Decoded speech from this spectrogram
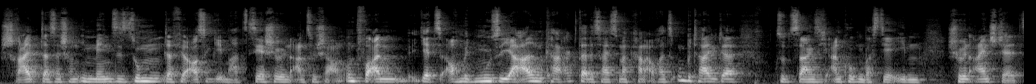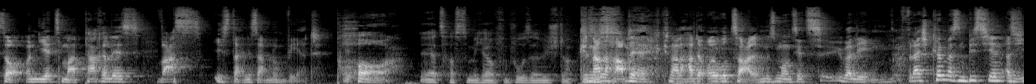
schreibt, dass er schon immense Summen dafür ausgegeben hat. Sehr schön anzuschauen. Und vor allem jetzt auch mit musealem Charakter, das heißt, man kann auch als Unbeteiligter sozusagen sich angucken, was der eben schön einstellt. So, und jetzt mal Tacheles, was ist deine Sammlung wert? Boah. Jetzt hast du mich auf den Fuß erwischt. knallharte, knallharte Eurozahl müssen wir uns jetzt überlegen. Vielleicht können wir es ein bisschen, also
